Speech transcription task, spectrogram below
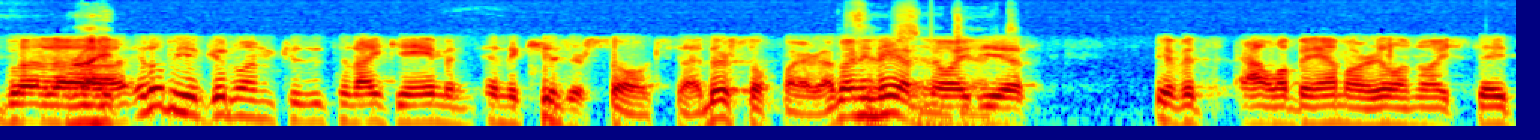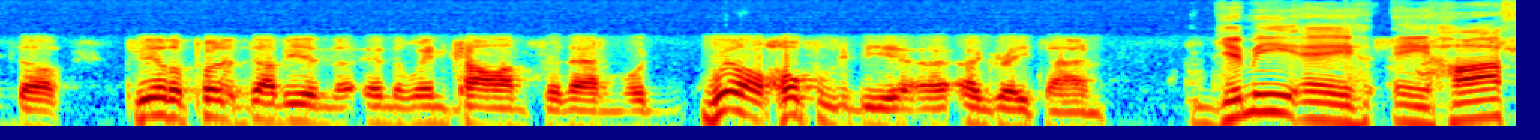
but uh, right. it'll be a good one because it's a night game, and, and the kids are so excited. They're so fired up. I mean, They're they have so no idea if it's Alabama or Illinois State. though, to be able to put a W in the in the win column for them would will hopefully be a, a great time. Give me a a Hoff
